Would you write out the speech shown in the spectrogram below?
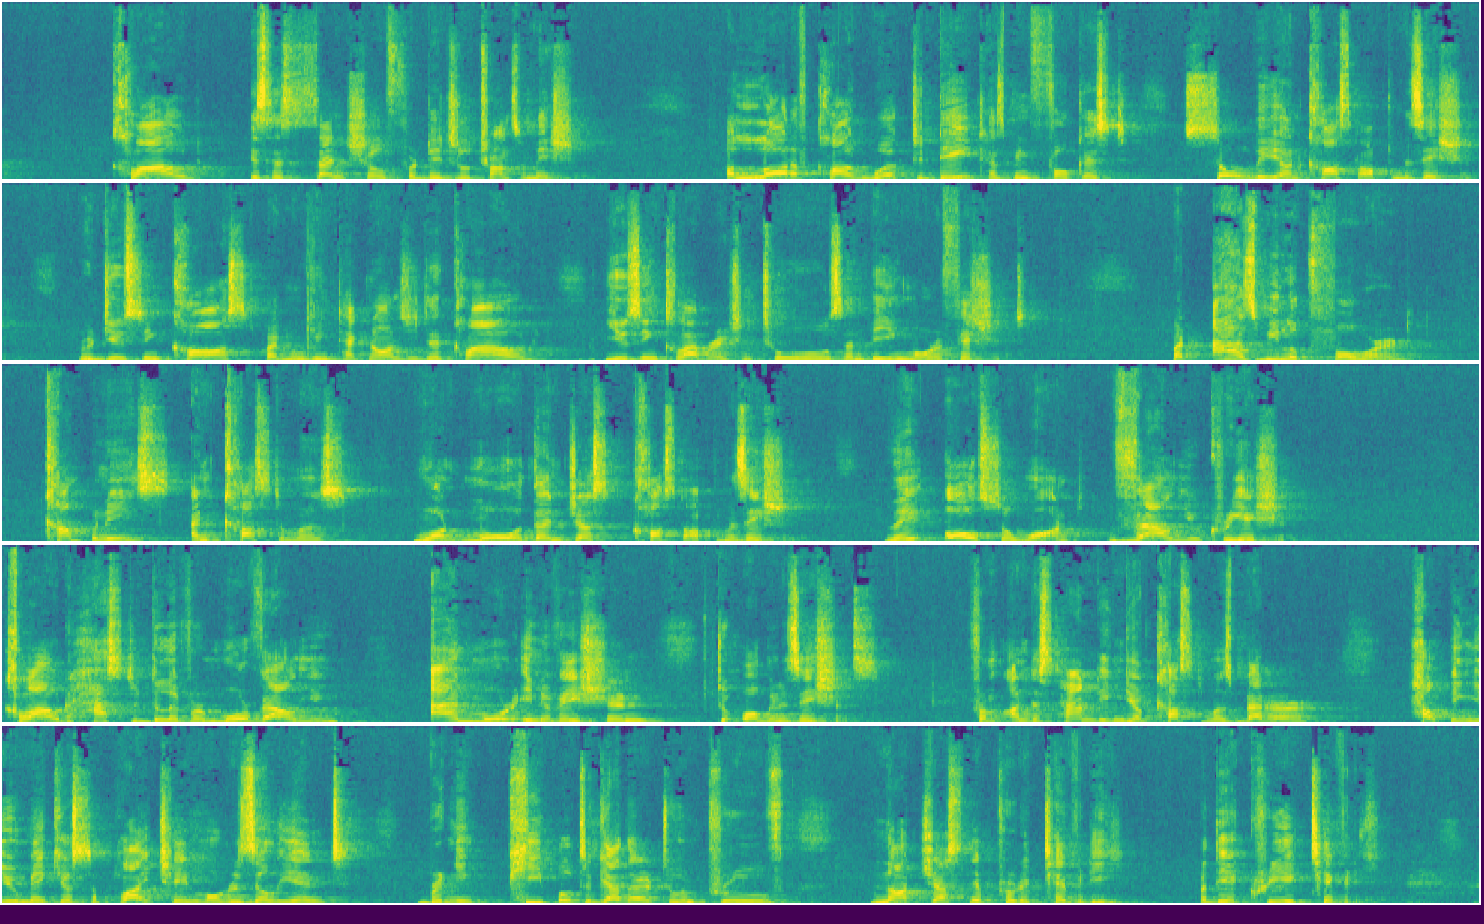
cloud is essential for digital transformation. A lot of cloud work to date has been focused solely on cost optimization, reducing cost by moving technology to the cloud, using collaboration tools, and being more efficient. But as we look forward, companies and customers want more than just cost optimization. They also want value creation. Cloud has to deliver more value and more innovation to organizations, from understanding your customers better, helping you make your supply chain more resilient, bringing people together to improve not just their productivity, but their creativity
